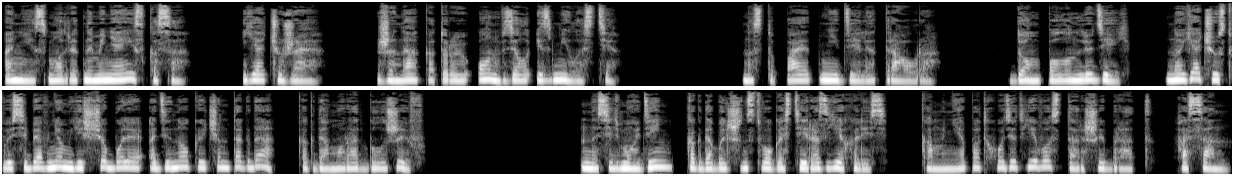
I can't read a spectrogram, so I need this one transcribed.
Они смотрят на меня искоса, я чужая, жена, которую он взял из милости. Наступает неделя траура. Дом полон людей, но я чувствую себя в нем еще более одинокой, чем тогда, когда Мурат был жив. На седьмой день, когда большинство гостей разъехались, ко мне подходит его старший брат, Хасан.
